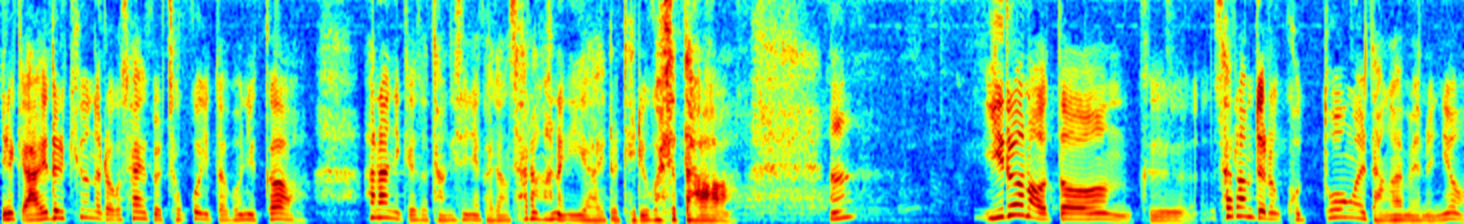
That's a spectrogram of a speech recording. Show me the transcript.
이렇게 아이들 키우느라고 사역을 접고 있다 보니까 하나님께서 당신이 가장 사랑하는 이 아이를 데리고 가셨다. 응? 이런 어떤 그 사람들은 고통을 당하면은요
